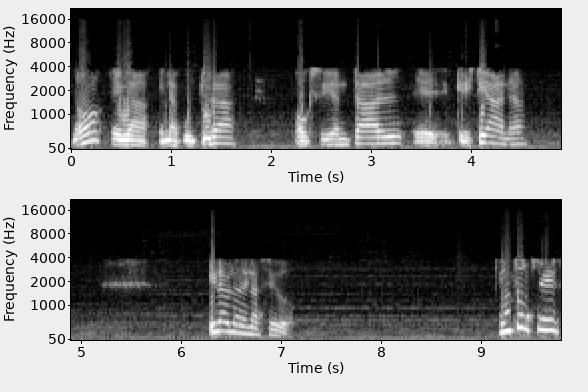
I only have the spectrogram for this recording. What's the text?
¿no? En la, cultura occidental eh, cristiana, él habla del hacedor. Entonces,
